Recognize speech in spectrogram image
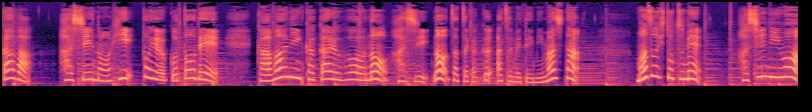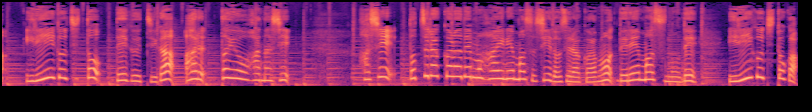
日は橋の日ということで川にかかる方の橋の雑学集めてみました。まず一つ目橋には入り口と出口があるというお話。橋どちらからでも入れますしどちらからも出れますので入り口とか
